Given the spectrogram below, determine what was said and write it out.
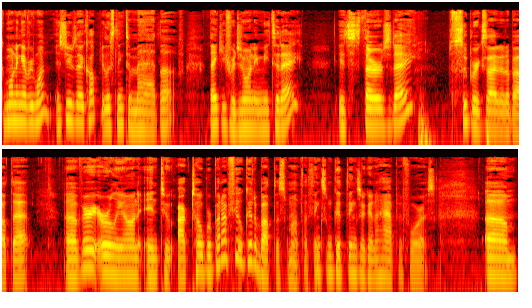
Good morning, everyone. It's Jose Cope. You're listening to Mad Love. Thank you for joining me today. It's Thursday. Super excited about that. Uh, very early on into October, but I feel good about this month. I think some good things are going to happen for us. Um,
